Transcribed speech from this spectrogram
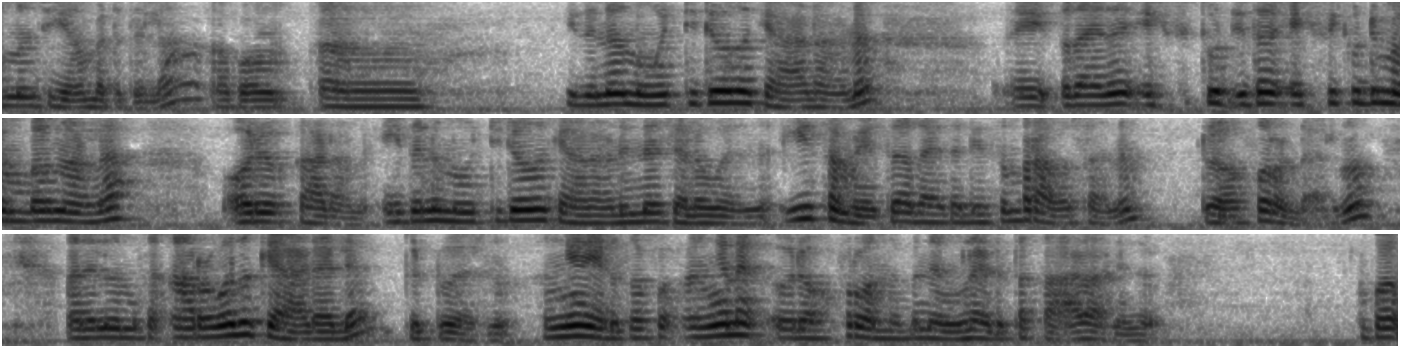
ഒന്നും ചെയ്യാൻ പറ്റത്തില്ല. അപ്പം ഇതിന് നൂറ്റി ഇരുപത് കാർഡാണ് അതായത് എക്സിക്യൂട്ടീവ് ഇത് എക്സിക്യൂട്ടീവ് മെമ്പർ എന്നുള്ള ഒരു കാർഡാണ് ഇതിന് നൂറ്റി ഇരുപത് കാർഡാണ് ഇന്ന ചിലവ് വരുന്നത്. ഈ സമയത്ത് അതായത് ഡിസംബർ അവസാനം ഒരു ഓഫർ ഉണ്ടായിരുന്നു. അതിൽ നമുക്ക് അറുപത് കാഡൽ കിട്ടുമായിരുന്നു. അങ്ങനെ എടുത്തപ്പോൾ അങ്ങനെ ഒരു ഓഫർ വന്നപ്പോൾ ഞങ്ങൾ എടുത്ത കാർഡാണിത് അപ്പോൾ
